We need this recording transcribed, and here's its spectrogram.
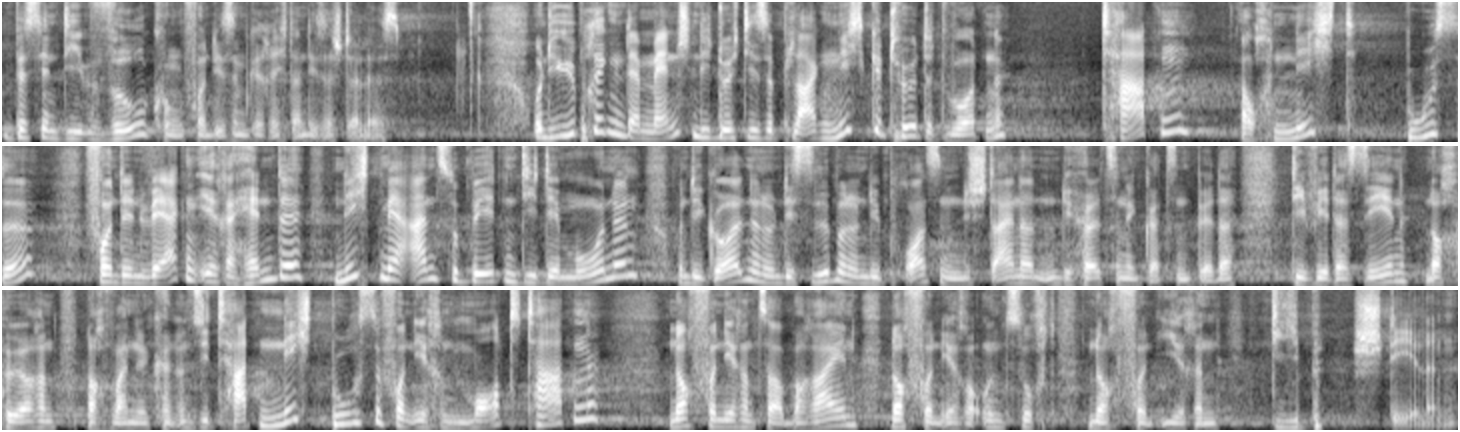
ein bisschen die Wirkung von diesem Gericht an dieser Stelle ist. Und die übrigen der Menschen, die durch diese Plagen nicht getötet wurden, taten auch nicht Buße von den Werken ihrer Hände, nicht mehr anzubeten die Dämonen und die goldenen und die silbernen und die bronzenen und die steinernen und die hölzernen Götzenbilder, die weder sehen noch hören noch wandeln können. Und sie taten nicht Buße von ihren Mordtaten, noch von ihren Zaubereien, noch von ihrer Unzucht, noch von ihren Diebstählen.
